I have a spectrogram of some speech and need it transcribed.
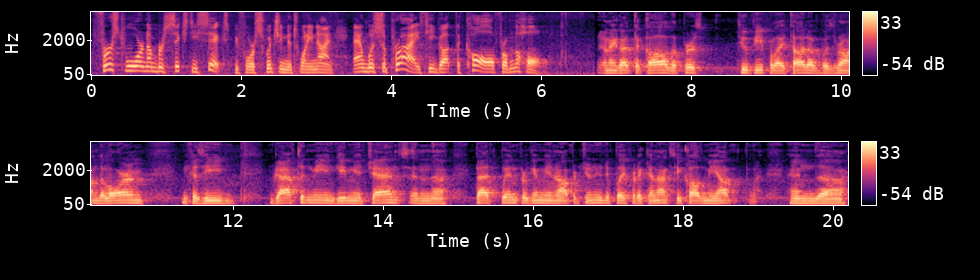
first wore number 66 before switching to 29, and was surprised he got the call from the Hall. When I got the call, the first two people I thought of was Ron DeLorme because he drafted me and gave me a chance, and uh, Pat Quinn for giving me an opportunity to play for the Canucks. He called me up, and uh,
